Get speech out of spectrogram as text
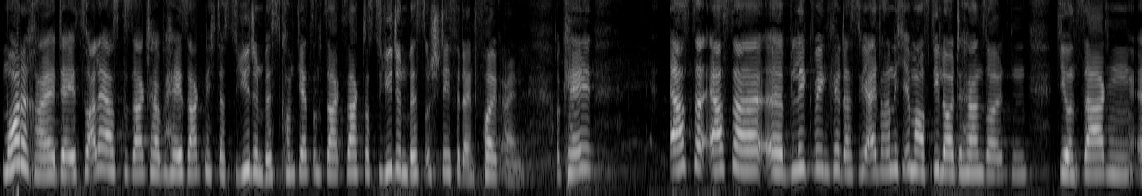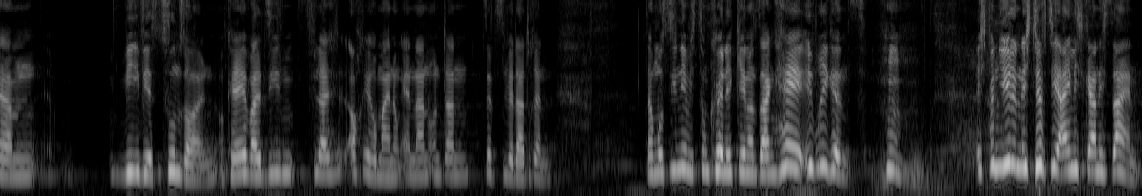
Mordechai, der ihr zuallererst gesagt hat, hey, sag nicht, dass du Jüdin bist, kommt jetzt und sagt, sag, dass du Jüdin bist und steh für dein Volk ein. Okay? Erster, erster äh, Blickwinkel, dass wir einfach nicht immer auf die Leute hören sollten, die uns sagen, ähm, wie wir es tun sollen, okay? Weil sie vielleicht auch ihre Meinung ändern und dann sitzen wir da drin. Da muss sie nämlich zum König gehen und sagen, hey, übrigens, hm, ich bin Jüdin, ich dürfte hier eigentlich gar nicht sein.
